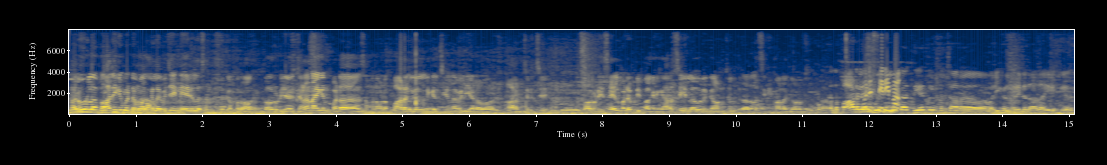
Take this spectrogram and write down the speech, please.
கரூர்ல பாதிக்கப்பட்ட மக்களை விஜய் நேரில் சந்திச்சதுக்கு அப்புறம் இப்போ அவருடைய ஜனநாயகன் பட சம்பந்தமான பாடல்கள் நிகழ்ச்சிகள்லாம் வெளியேற ஆரம்பிச்சிருச்சு. இப்போ அவருடைய செயல்பாடு எப்படி பாக்குறீங்க? அரசியல்ல ஒரு கவனம் செலுத்துறாரா சினிமால கவனம் செலுத்துறாரா. அந்த பாடலே சினிமா- தேர்தல் பிரச்சார வரிகள் நிறைந்ததாக தான் இருக்கு.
